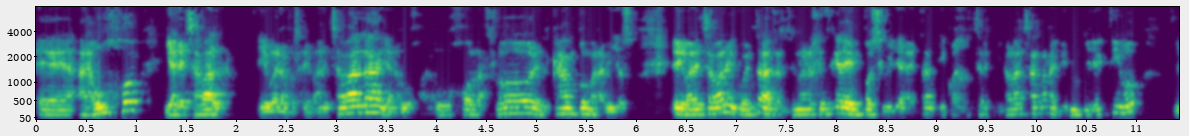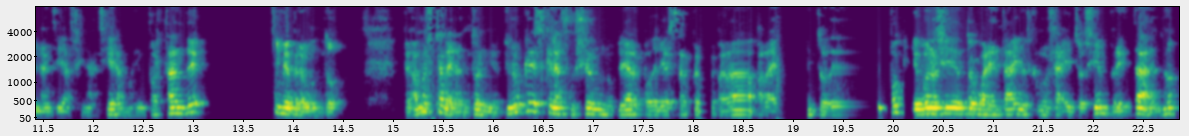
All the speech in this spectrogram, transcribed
eh, Araujo y Arechavala y bueno, pues ahí va el chavala, y Araujo, Araujo, la flor, el campo, maravilloso. Y va el chavala y cuenta la transición energética y la imposibilidad de tal. Y cuando terminó la charla me viene un directivo de una entidad financiera muy importante y me preguntó, pero vamos a ver, Antonio, ¿tú no crees que la fusión nuclear podría estar preparada para dentro de poco. Y bueno, sí, dentro de 40 años, como se ha dicho siempre y tal, ¿no?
